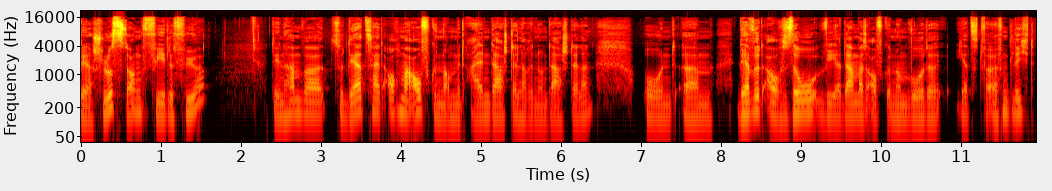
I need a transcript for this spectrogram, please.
der Schlusssong Fädel für. Den haben wir zu der Zeit auch mal aufgenommen mit allen Darstellerinnen und Darstellern. Und ähm, der wird auch so, wie er damals aufgenommen wurde, jetzt veröffentlicht.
